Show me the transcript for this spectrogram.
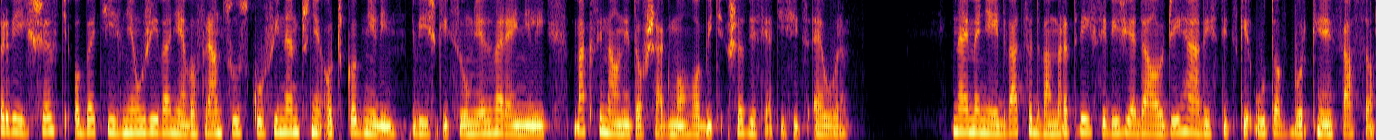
Prvých šesť obetí zneužívania vo Francúzsku finančne odškodnili. Výšky súm nezverejnili, maximálne to však mohlo byť 60 tisíc eur. Najmenej 22 mŕtvych si vyžiadal džihadistický útok v Burkine Faso.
